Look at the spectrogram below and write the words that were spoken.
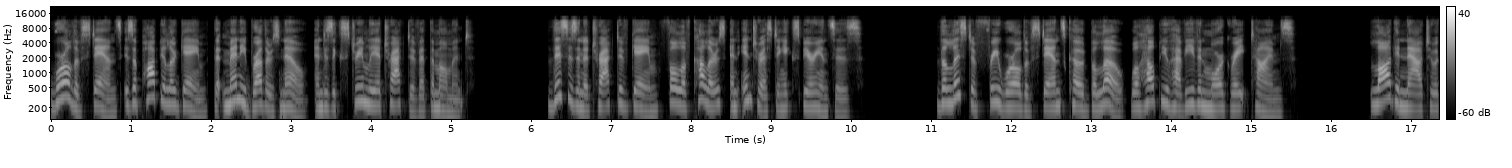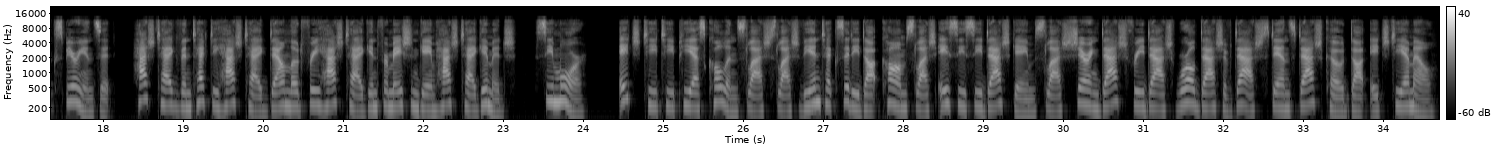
World of Stands is a popular game that many brothers know and is extremely attractive at the moment. This is an attractive game full of colors and interesting experiences. The list of free World of Stands code below will help you have even more great times. Log in now to experience it. Hashtag Vintechcity Hashtag download free Hashtag information game Hashtag image. See more https colon slash slash vintechcity.com slash acc dash game slash sharing dash free dash world dash of dash stands dash code dot html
